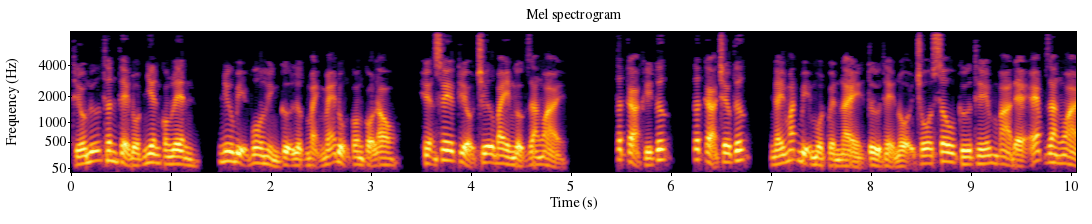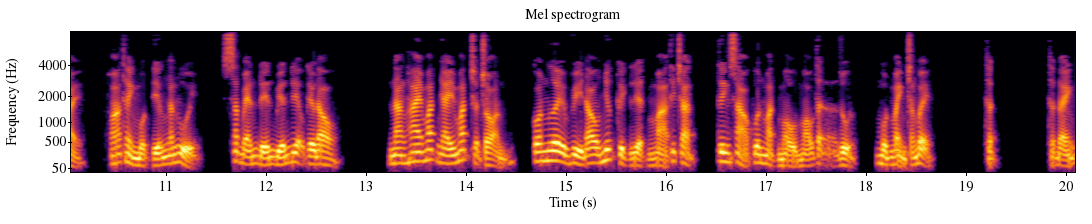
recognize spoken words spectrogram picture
Thiếu nữ thân thể đột nhiên cong lên, như bị vô hình cự lực mạnh mẽ đụng con cỏ đau hiện xê kiểu chưa bay ngược ra ngoài. Tất cả khí tức, tất cả trêu tức, nháy mắt bị một quyền này từ thể nội chỗ sâu cứ thế mà đè ép ra ngoài, hóa thành một tiếng ngắn ngủi, sắc bén đến biến điệu kêu đau. Nàng hai mắt nháy mắt trợn tròn, con ngươi vì đau nhức kịch liệt mà thích chặt, tinh xảo khuôn mặt màu máu tận rụt, một mảnh trắng bệnh. Thật thật đánh.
